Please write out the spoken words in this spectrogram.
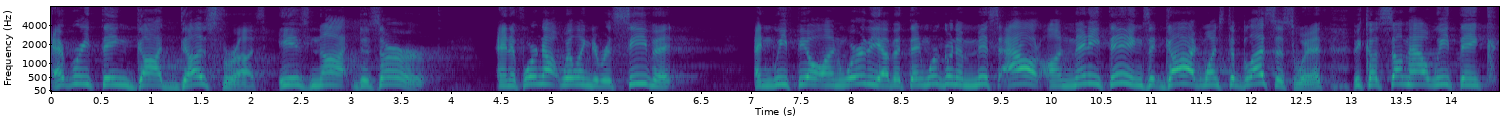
everything God does for us is not deserved. And if we're not willing to receive it and we feel unworthy of it, then we're going to miss out on many things that God wants to bless us with because somehow we think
